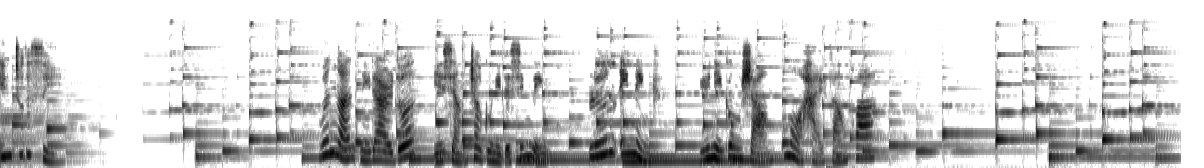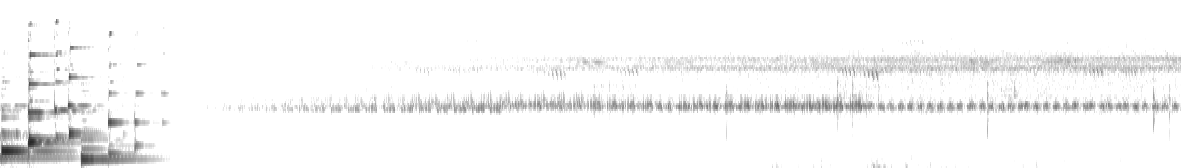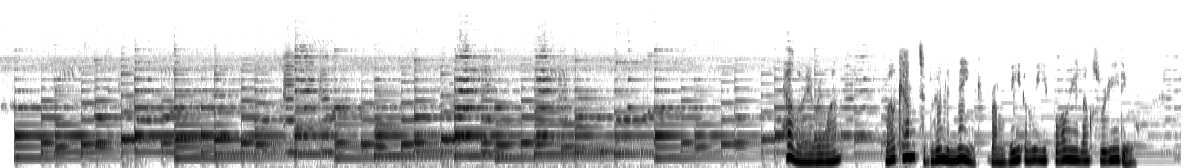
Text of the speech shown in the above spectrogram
into the sea. 温暖你的耳朵，也想照顾你的心灵。Bloom in Ink，与你共赏墨海繁花。Welcome to Bloom in Ink from VOE Foreign Language Radio.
